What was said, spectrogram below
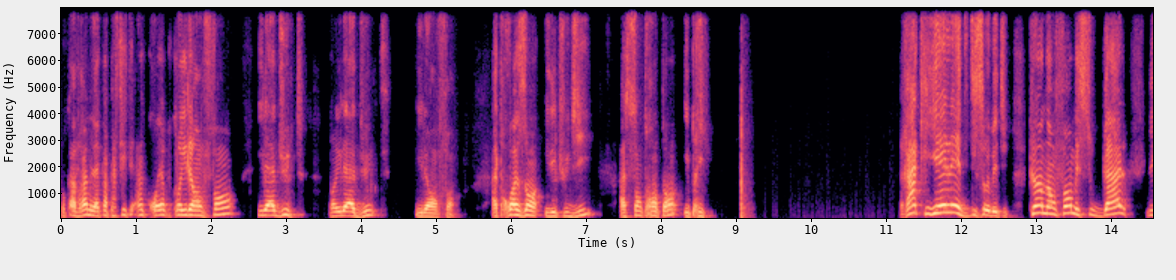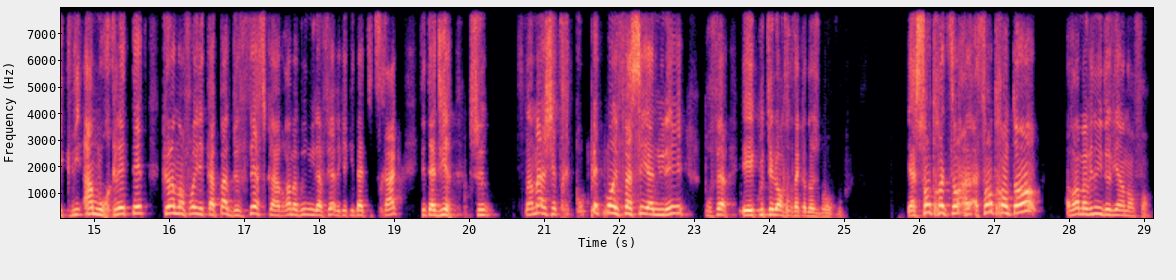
Donc Avram, il a la capacité incroyable. Quand il est enfant, il est adulte. Quand il est adulte, il est enfant. À 3 ans, il étudie. À 130 ans, il prie. Rak Yeled, dit Soloveitchik. Qu'un enfant, mais sous gal, tête, qu'un enfant, il est capable de faire ce qu'Abraham Avinu il a fait avec Akedat c'est-à-dire se, être complètement effacé et annulé pour faire et écouter l'ordre d'Akadosh Baruch Et à 130, à 130 ans, Abraham Avinu, il devient un enfant.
